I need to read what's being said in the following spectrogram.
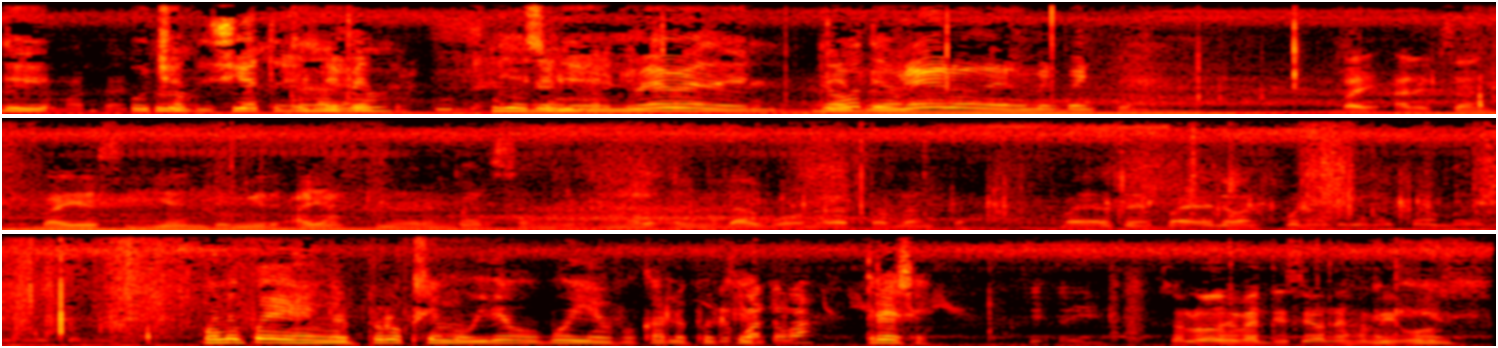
de la mata. 87 centímetros. Tule. 19 del, de Dos de- febrero de 2020. Vaya, Alexander, vaya siguiendo, mire, allá está una gran garza en el, en el agua, una garza blanca. Vaya, se- vaya poniendo bien la cámara. Bueno, pues en el próximo video voy a enfocarlo ¿De porque cuánto va? 13. Sí, está bien. Saludos y bendiciones, amigos. Bendiciones.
